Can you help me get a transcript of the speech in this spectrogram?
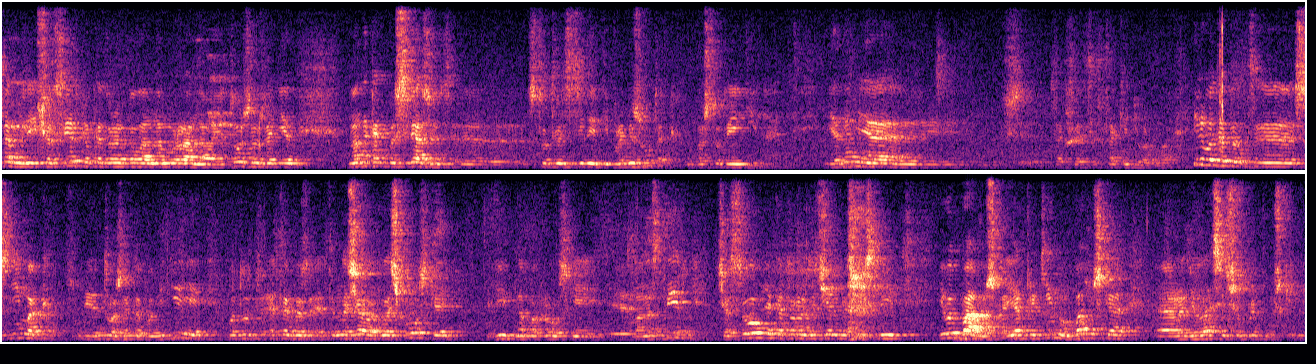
там еще церковь, которая была на Мурановой, тоже уже нет, но она как бы связывает 130-летний э, промежуток во что-то единое. И она меня, э, так сказать, так и дергала. Или вот этот э, снимок, тоже это поведение, вот тут это, это начало Клочковской, вид на Покровский э, монастырь, часовня, которую зачем-то снесли. И вот бабушка, я прикинул, бабушка э, родилась еще при Пушкине.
